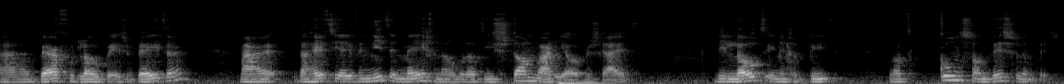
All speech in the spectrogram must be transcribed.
uh, barefoot lopen is beter. Maar daar heeft hij even niet in meegenomen dat die stam waar hij over schrijft, die loopt in een gebied wat constant wisselend is.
